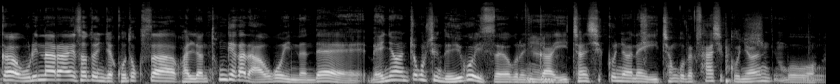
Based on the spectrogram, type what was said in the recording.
그러니까 우리나라에서도 이제 고독사 관련 통계가 나오고 있는데 매년 조금씩 늘고 있어요. 그러니까 네. 2019년에 2,949년, 뭐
